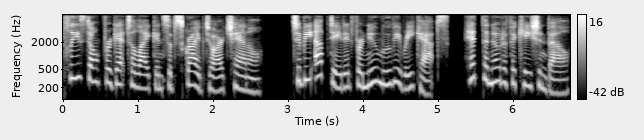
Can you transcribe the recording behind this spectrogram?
Please don't forget to like and subscribe to our channel. To be updated for new movie recaps, hit the notification bell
